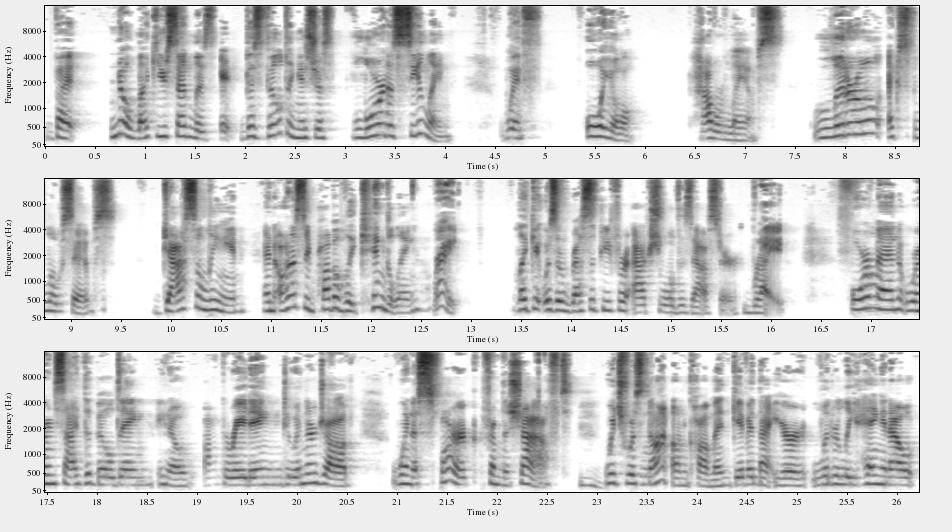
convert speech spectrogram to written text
But no, like you said, Liz, it, this building is just floor to ceiling with oil, power lamps, literal explosives, gasoline, and honestly, probably kindling. Right. Like it was a recipe for actual disaster. Right. Four men were inside the building, you know, operating, doing their job, when a spark from the shaft, mm. which was not uncommon given that you're literally hanging out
